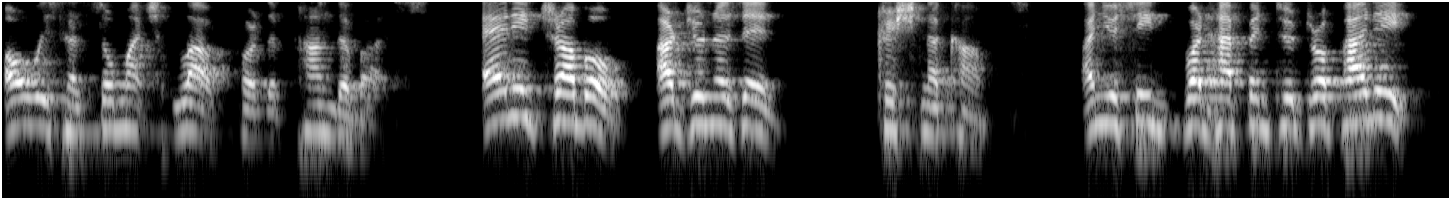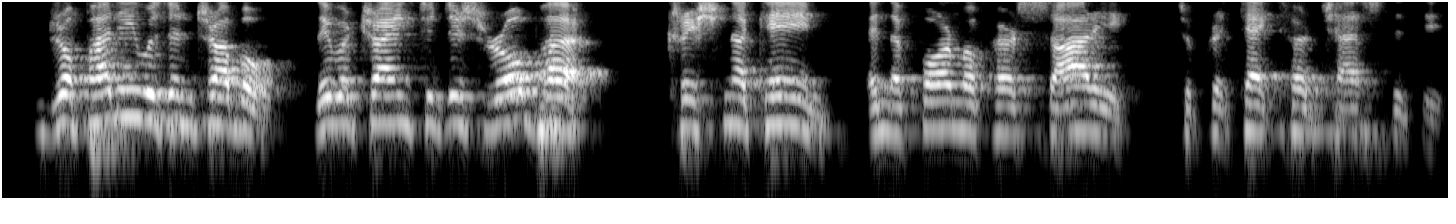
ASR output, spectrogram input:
always has so much love for the Pandavas. Any trouble Arjuna's in, Krishna comes. And you see what happened to Draupadi. Draupadi was in trouble. They were trying to disrobe her. Krishna came in the form of her sari to protect her chastity.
